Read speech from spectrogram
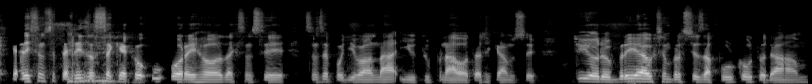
já, když jsem se tehdy zasek jako u Oriho, tak jsem, si, jsem se podíval na YouTube návod a říkám si, jo, dobrý, já už jsem prostě za půlkou to dám.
